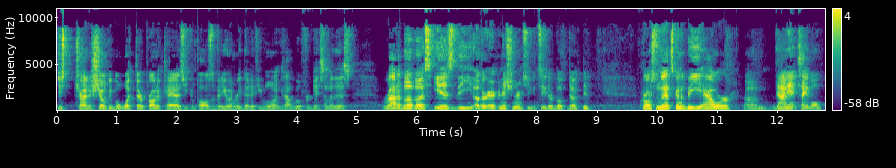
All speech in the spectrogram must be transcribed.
just trying to show people what their product has. You can pause the video and read that if you want because I will forget some of this. Right above us is the other air conditioner. So you can see they're both ducted. Across from that's going to be our um, dinette table.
